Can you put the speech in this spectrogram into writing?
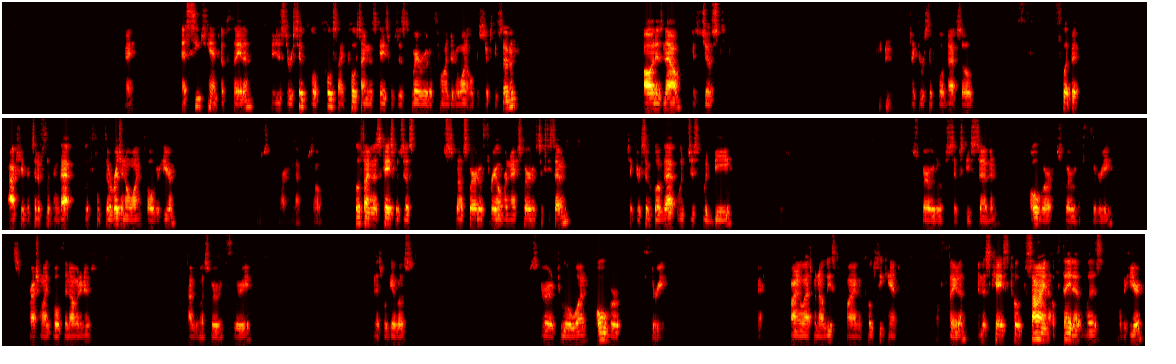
Okay. A secant of theta is just the reciprocal of cosine. Cosine in this case was just square root of 201 over 67 all it is now is just take the reciprocal of that. So flip it actually, instead of flipping that, we'll flip the original one so over here. Just writing that. So cosine in this case was just uh, square root of 3 over next square root of 67. Take the reciprocal of that would just would be square root of 67 over square root of 3. Let's rationalize both denominators. Times by square root of 3. This will give us square root of 201 over 3. Okay. Finally, last but not least, applying the cosecant of theta. In this case, cosine of theta was over here,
